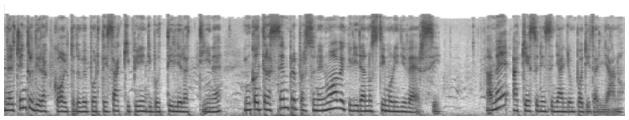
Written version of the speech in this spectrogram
Nel centro di raccolta dove porta i sacchi pieni di bottiglie lattine, incontra sempre persone nuove che gli danno stimoli diversi. A me ha chiesto di insegnargli un po' di italiano.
